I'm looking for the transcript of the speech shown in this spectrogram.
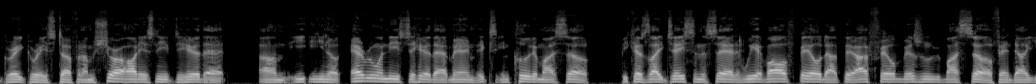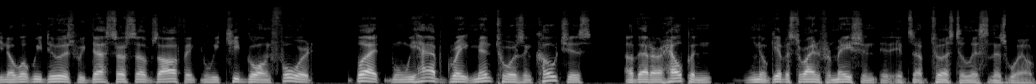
Great, great stuff. And I'm sure our audience needs to hear that. Um, you, you know, everyone needs to hear that, man, including myself. Because, like Jason said, we have all failed out there. I failed miserably myself. And, uh, you know, what we do is we dust ourselves off and we keep going forward. But when we have great mentors and coaches, uh, that are helping, you know, give us the right information, it, it's up to us to listen as well.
